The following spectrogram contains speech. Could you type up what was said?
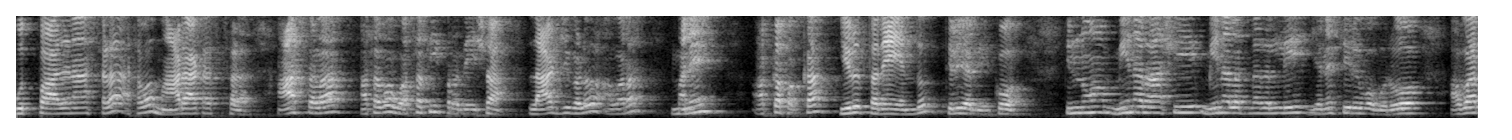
ಉತ್ಪಾದನಾ ಸ್ಥಳ ಅಥವಾ ಮಾರಾಟ ಸ್ಥಳ, ಆ ಸ್ಥಳ ಅಥವಾ ವಸತಿ ಪ್ರದೇಶ, ಲಾಡ್ಜ್ಗಳು ಅವರ ಮನೆ ಅಕ್ಕಪಕ್ಕ ಇರುತ್ತದೆ ಎಂದು ತಿಳಿಯಬೇಕು. ಇನ್ನು ಮೀನರಾಶಿ, ಮೀನಲಗ್ನದಲ್ಲಿ ಜನಿಸಿರುವವರು ಅವರ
